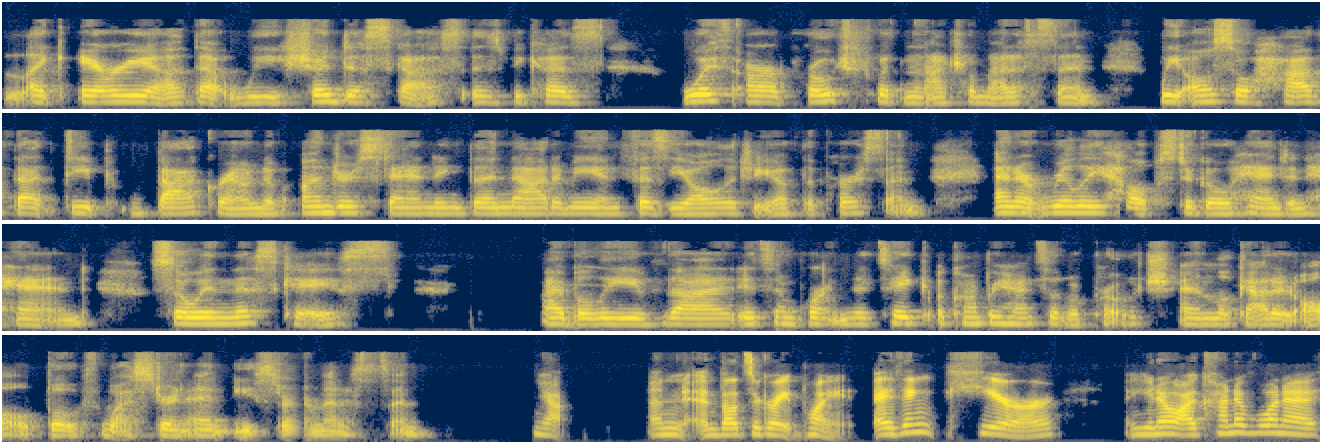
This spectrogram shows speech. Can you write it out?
like area that we should discuss is because with our approach with natural medicine, we also have that deep background of understanding the anatomy and physiology of the person. And it really helps to go hand in hand. So, in this case, I believe that it's important to take a comprehensive approach and look at it all, both Western and Eastern medicine. Yeah. And, and that's a great point. I think here, you know, I kind of want to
